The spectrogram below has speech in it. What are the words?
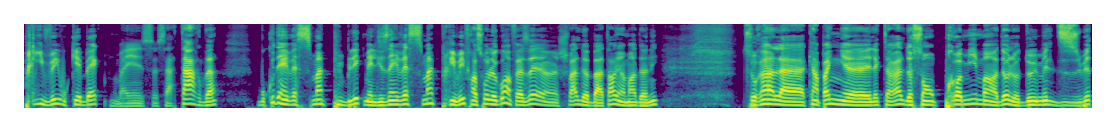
privés au Québec, bien, ça, tarde. Hein? Beaucoup d'investissements publics, mais les investissements privés, François Legault en faisait un cheval de bataille à un moment donné. Durant la campagne euh, électorale de son premier mandat, le 2018,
